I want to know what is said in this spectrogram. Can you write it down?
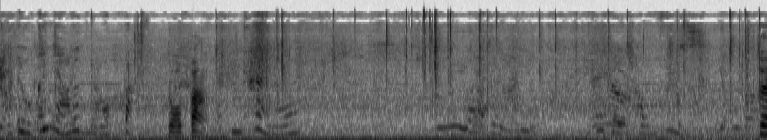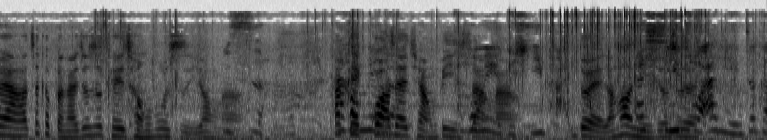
哎，我跟你讲，这多棒！多棒！你看哦。可以重复使用。对啊，这个本来就是可以重复使用啊。它可以挂在墙壁上啊后面有个。吸盘。对，然后你就是按你这个，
